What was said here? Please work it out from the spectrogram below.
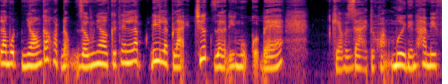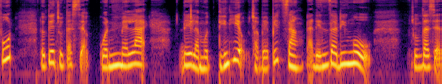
là một nhóm các hoạt động giống nhau cứ thế lặp đi lặp lại trước giờ đi ngủ của bé, kéo dài từ khoảng 10 đến 20 phút. Đầu tiên chúng ta sẽ quấn bé lại. Đây là một tín hiệu cho bé biết rằng đã đến giờ đi ngủ. Chúng ta sẽ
